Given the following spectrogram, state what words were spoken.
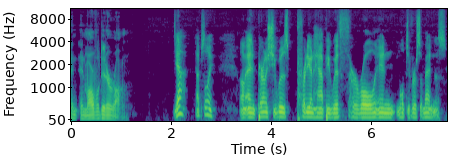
And and Marvel did her wrong. Yeah, absolutely. Um, and apparently, she was pretty unhappy with her role in Multiverse of Madness.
